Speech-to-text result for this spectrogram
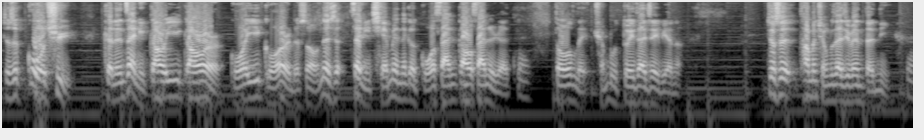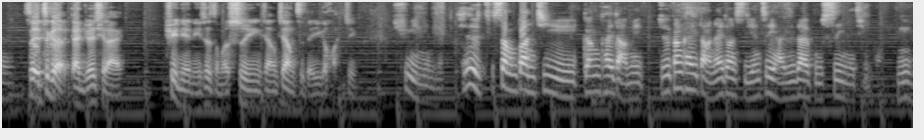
就是过去可能在你高一、高二、国一、国二的时候，那是在你前面那个国三、高三的人，对，都累全部堆在这边了，就是他们全部在这边等你。对，所以这个感觉起来，去年你是怎么适应像这样子的一个环境？去年的，其实上半季刚开打没，就是刚开打那一段时间，自己还是在不适应的情况。嗯，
